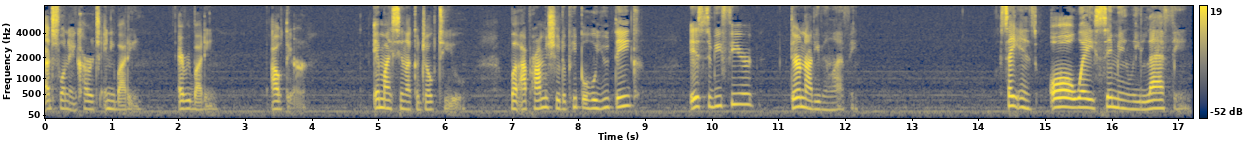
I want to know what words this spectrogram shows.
I just want to encourage anybody, everybody out there. It might seem like a joke to you, but I promise you, the people who you think is to be feared, they're not even laughing. Satan's always seemingly laughing,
